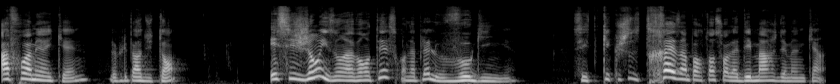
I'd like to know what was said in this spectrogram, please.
afro-américaine, la plupart du temps. Et ces gens, ils ont inventé ce qu'on appelait le voguing. C'est quelque chose de très important sur la démarche des mannequins.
